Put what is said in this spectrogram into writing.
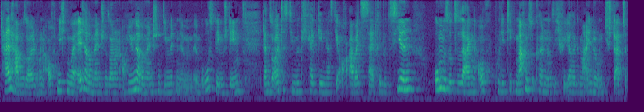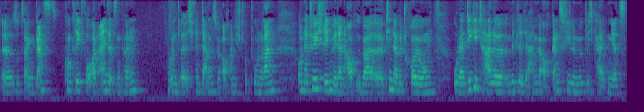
teilhaben sollen und auch nicht nur ältere Menschen, sondern auch jüngere Menschen, die mitten im, im Berufsleben stehen, dann sollte es die Möglichkeit geben, dass die auch Arbeitszeit reduzieren, um sozusagen auch Politik machen zu können und sich für ihre Gemeinde und die Stadt äh, sozusagen ganz konkret vor Ort einsetzen können. Und äh, ich finde, da müssen wir auch an die Strukturen ran. Und natürlich reden wir dann auch über äh, Kinderbetreuung oder digitale Mittel. Da haben wir auch ganz viele Möglichkeiten jetzt.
